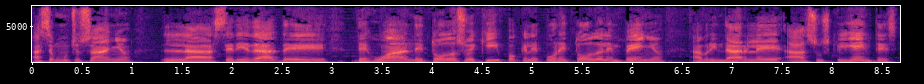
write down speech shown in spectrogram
hace muchos años la seriedad de, de Juan, de todo su equipo, que le pone todo el empeño a brindarle a sus clientes.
